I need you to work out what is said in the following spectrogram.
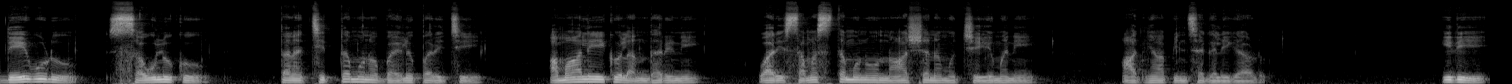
దేవుడు సౌలుకు తన చిత్తమును బయలుపరిచి అమాలీకులందరినీ వారి సమస్తమును నాశనము చేయమని ఆజ్ఞాపించగలిగాడు. ఇది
